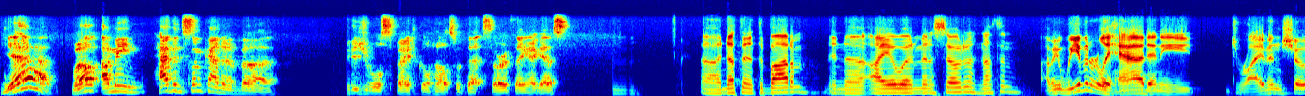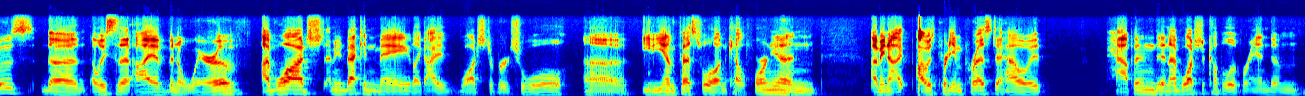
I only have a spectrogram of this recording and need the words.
Yeah. Well, I mean, having some kind of uh, visual spectacle helps with that sort of thing, I guess. Uh, nothing at the bottom in uh, Iowa and Minnesota. Nothing. I mean, we haven't really had any drive-in shows, uh, at least that I have been aware of. I've watched. I mean, back in May, like I watched a virtual uh, EDM festival out in California, and I mean, I, I was pretty impressed at how it happened. And I've watched a couple of random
